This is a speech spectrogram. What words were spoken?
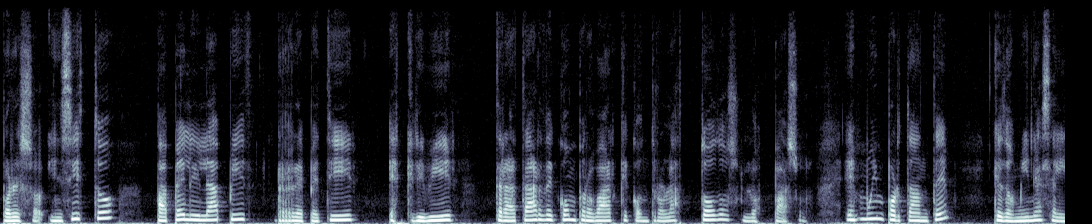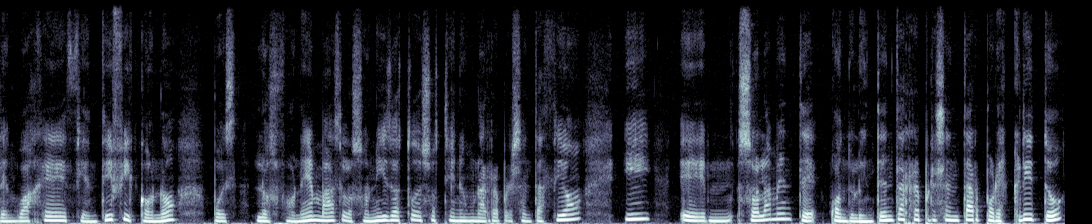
Por eso, insisto, papel y lápiz, repetir, escribir, tratar de comprobar que controlas todos los pasos. Es muy importante que domines el lenguaje científico, ¿no? Pues los fonemas, los sonidos, todos esos tienen una representación y em, solamente cuando lo intentas representar por escrito,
